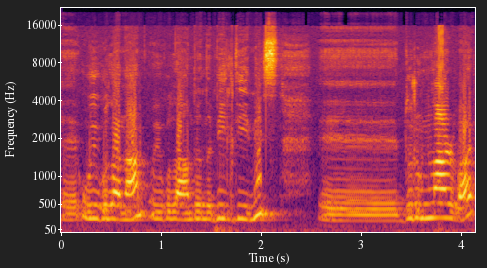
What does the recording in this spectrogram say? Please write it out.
e, uygulanan, uygulandığını bildiğimiz e, durumlar var.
